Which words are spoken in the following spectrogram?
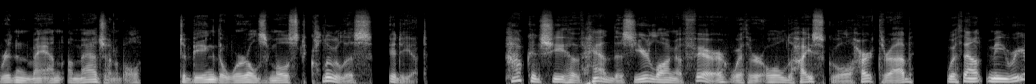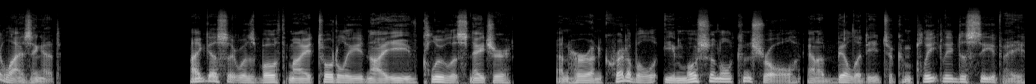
ridden man imaginable to being the world's most clueless idiot. How could she have had this year long affair with her old high school heartthrob without me realizing it? I guess it was both my totally naive, clueless nature and her incredible emotional control and ability to completely deceive me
